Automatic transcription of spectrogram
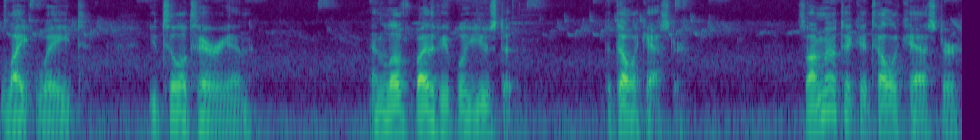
lightweight, utilitarian, and loved by the people who used it, the Telecaster. So I'm going to take a Telecaster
